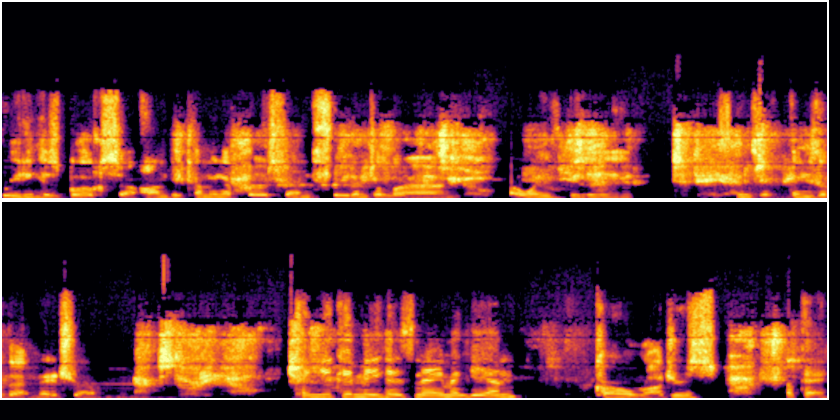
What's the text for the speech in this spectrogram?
reading his books uh, on becoming a person, freedom to learn, a way of being, things of, things of that nature. Can you give me his name again? Carl Rogers. Okay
